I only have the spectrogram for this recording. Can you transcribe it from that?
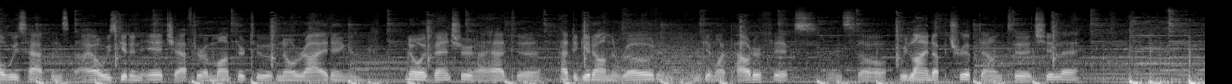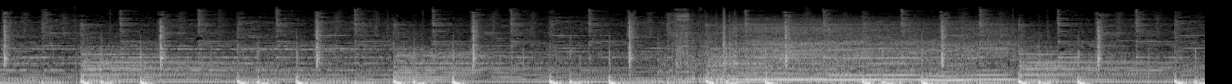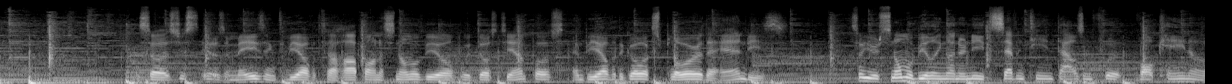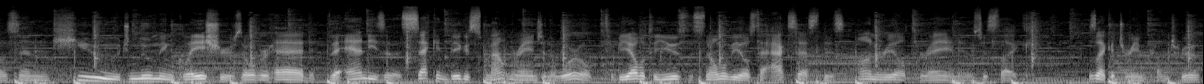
always happens. I always get an itch after a month or two of no riding and no adventure. I had to had to get on the road and, and get my powder fix. And so we lined up a trip down to Chile. So it's just it was amazing to be able to hop on a snowmobile with Dos Tiempos and be able to go explore the Andes. So you're snowmobiling underneath 17,000 foot volcanoes and huge looming glaciers overhead. The Andes are the second biggest mountain range in the world. To be able to use the snowmobiles to access this unreal terrain, it was just like, it was like a dream come true.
